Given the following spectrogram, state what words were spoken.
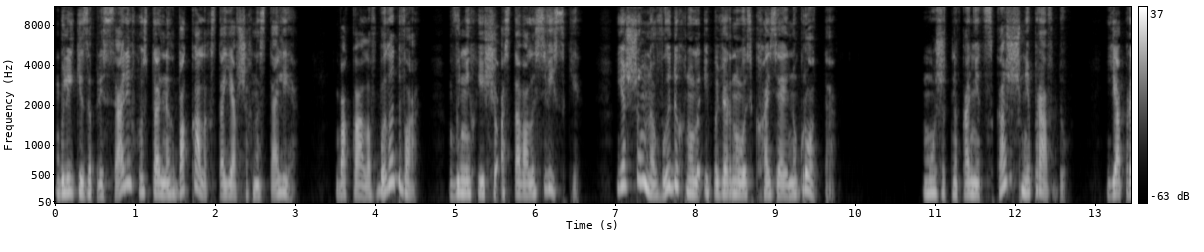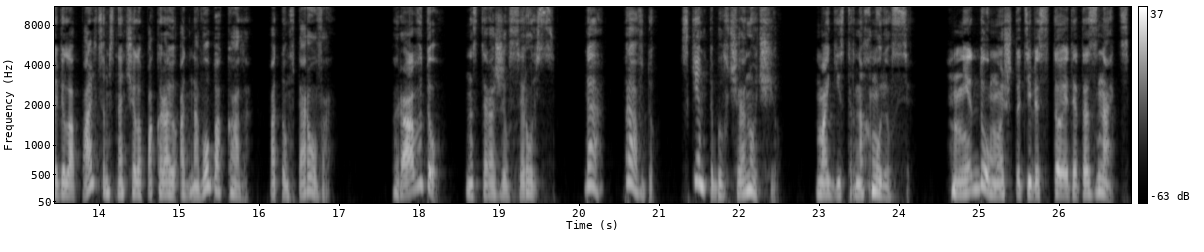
блики заплясали в хрустальных бокалах, стоявших на столе. Бокалов было два, в них еще оставалось виски. Я шумно выдохнула и повернулась к хозяину грота. «Может, наконец скажешь мне правду?» Я провела пальцем сначала по краю одного бокала, потом второго. «Правду?» – насторожился Ройс. «Да, правду. С кем ты был вчера ночью?» Магистр нахмурился. «Не думаю, что тебе стоит это знать».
